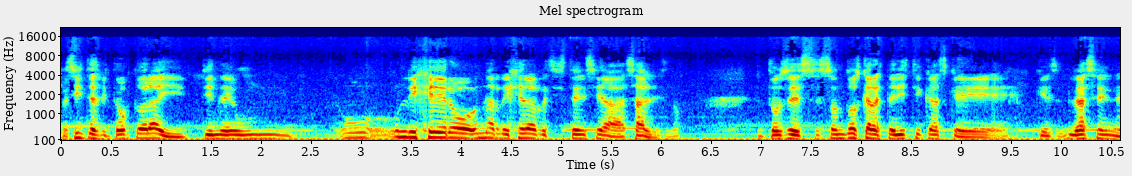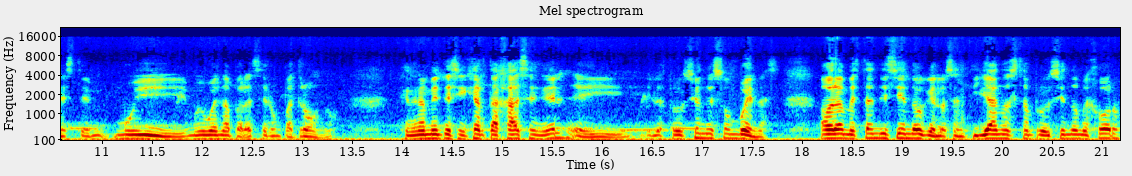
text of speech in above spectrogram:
Resiste a fitóptora y tiene un, ligero, una ligera resistencia a sales, ¿no? Entonces son dos características que, que la hacen este, muy, muy buena para ser un patrón, ¿no? Generalmente se injerta Haas en él eh, y, las producciones son buenas. Ahora me están diciendo que los antillanos están produciendo mejor.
